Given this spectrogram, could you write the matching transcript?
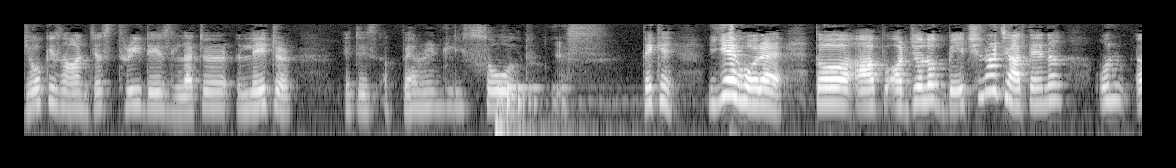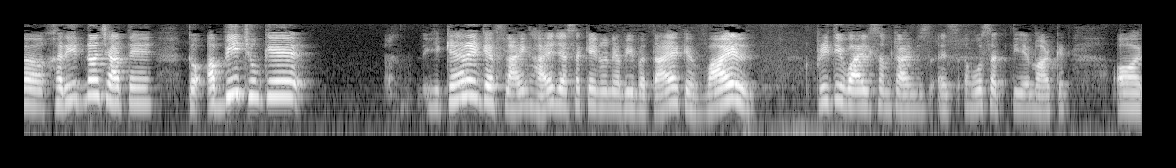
joke is on just three days later later it is apparently sold دیکھیں یہ ہو رہا ہے۔ تو آپ اور جو لوگ بیچنا چاہتے ہیں نا ان خریدنا چاہتے ہیں۔ تو ابھی چونکہ یہ کہہ رہے ہیں کہ فلائنگ ہائی جیسا کہ انہوں نے ابھی بتایا کہ wild pretty wild some times ہو سکتی ہے مارکیٹ اور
